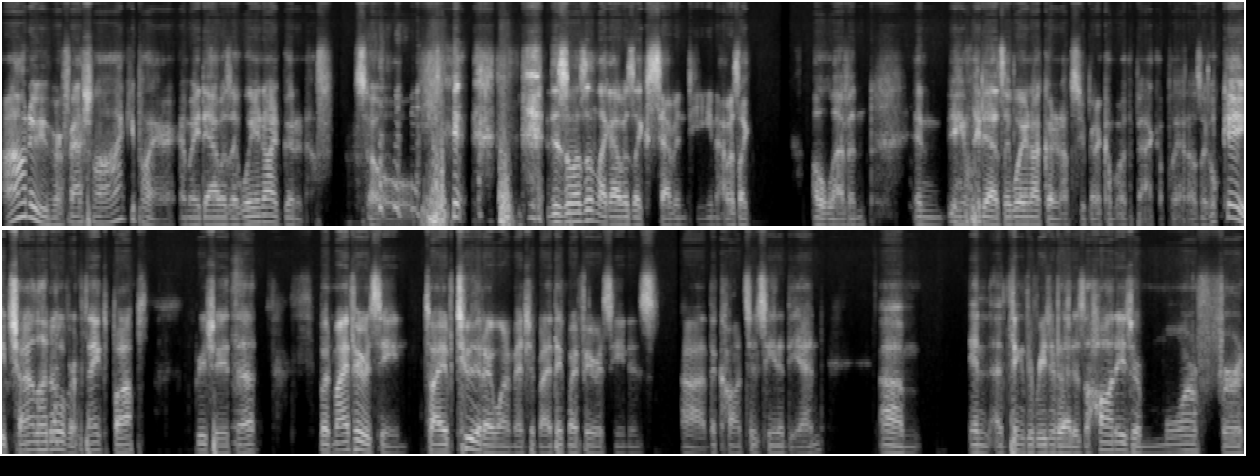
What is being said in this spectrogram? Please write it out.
"I want to be a professional hockey player." And my dad was like, "Well, you're not good enough." So this wasn't like I was like 17. I was like 11, and my dad's like, "Well, you're not good enough, so you better come up with a backup plan." I was like, "Okay, childhood over. Thanks, pops. Appreciate that." But my favorite scene. So I have two that I want to mention, but I think my favorite scene is uh, the concert scene at the end. Um, and I think the reason for that is the holidays are more for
